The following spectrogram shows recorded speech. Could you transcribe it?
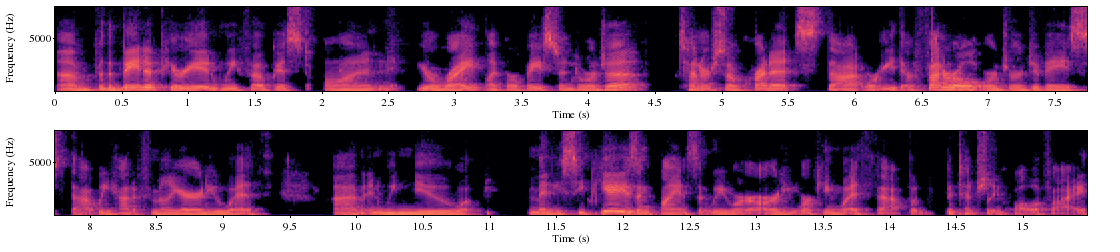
Um, for the beta period, we focused on you're right, like we're based in Georgia, 10 or so credits that were either federal or Georgia based that we had a familiarity with um, and we knew many CPAs and clients that we were already working with that would potentially qualify.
